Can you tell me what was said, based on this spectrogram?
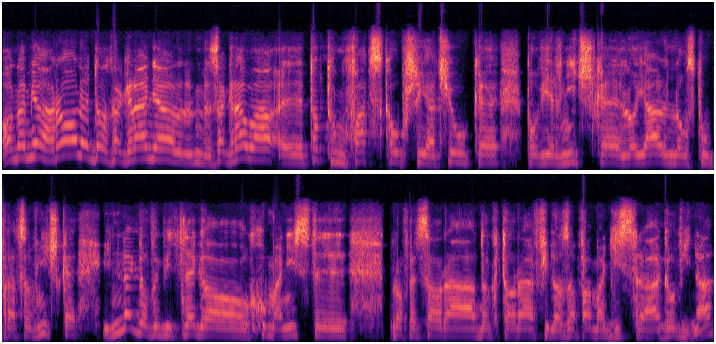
Ona miała rolę do zagrania, zagrała e, to tumfacką przyjaciółkę, powierniczkę, lojalną współpracowniczkę innego wybitnego humanisty, profesora, doktora, filozofa, magistra Gowina.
